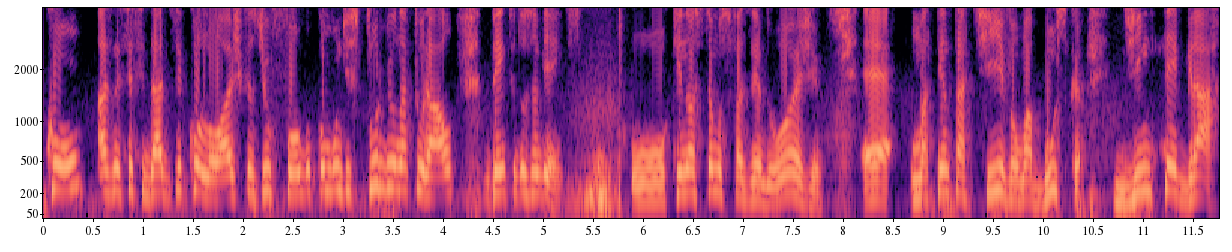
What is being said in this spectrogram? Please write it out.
com as necessidades ecológicas de o um fogo como um distúrbio natural dentro dos ambientes. O que nós estamos fazendo hoje é uma tentativa, uma busca de integrar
